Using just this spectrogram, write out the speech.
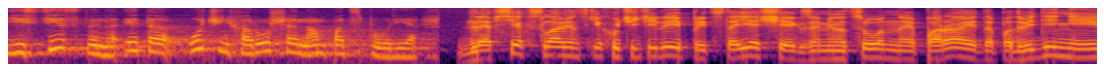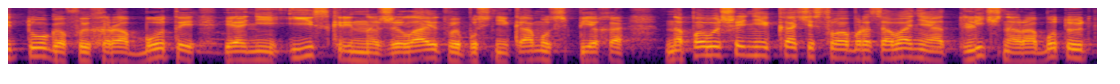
естественно, это очень хорошее нам подспорье. Для всех славянских учителей предстоящая экзаменационная пора – это подведение итогов их работы, и они искренне желают выпускникам успеха. На повышение качества образования отлично работают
